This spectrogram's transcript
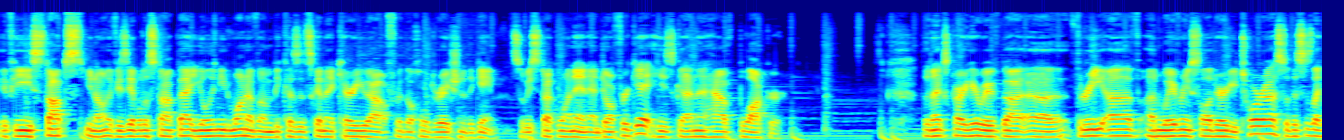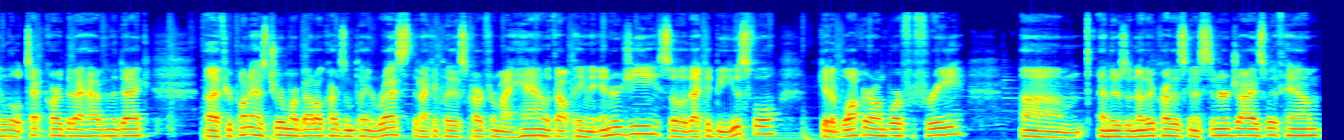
if he stops, you know, if he's able to stop that, you only need one of them because it's going to carry you out for the whole duration of the game. So we stuck one in, and don't forget, he's going to have blocker. The next card here, we've got uh, three of Unwavering Solidarity Tora. So this is like a little tech card that I have in the deck. Uh, if your opponent has two or more battle cards in play and rest, then I can play this card from my hand without paying the energy. So that could be useful. Get a blocker on board for free. Um, and there's another card that's going to synergize with him.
